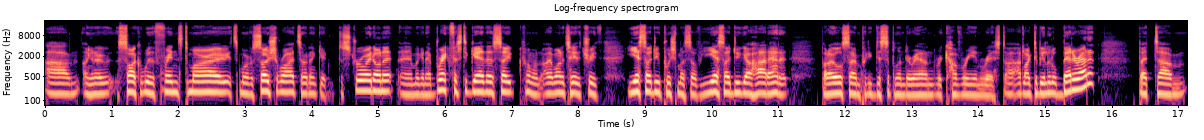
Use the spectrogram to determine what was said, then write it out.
Um, I'm going to cycle with friends tomorrow. It's more of a social ride, so I don't get destroyed on it. And we're going to have breakfast together. So come on, I want to tell you the truth. Yes, I do push myself. Yes, I do go hard at it but I also am pretty disciplined around recovery and rest. I, would like to be a little better at it, but um,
